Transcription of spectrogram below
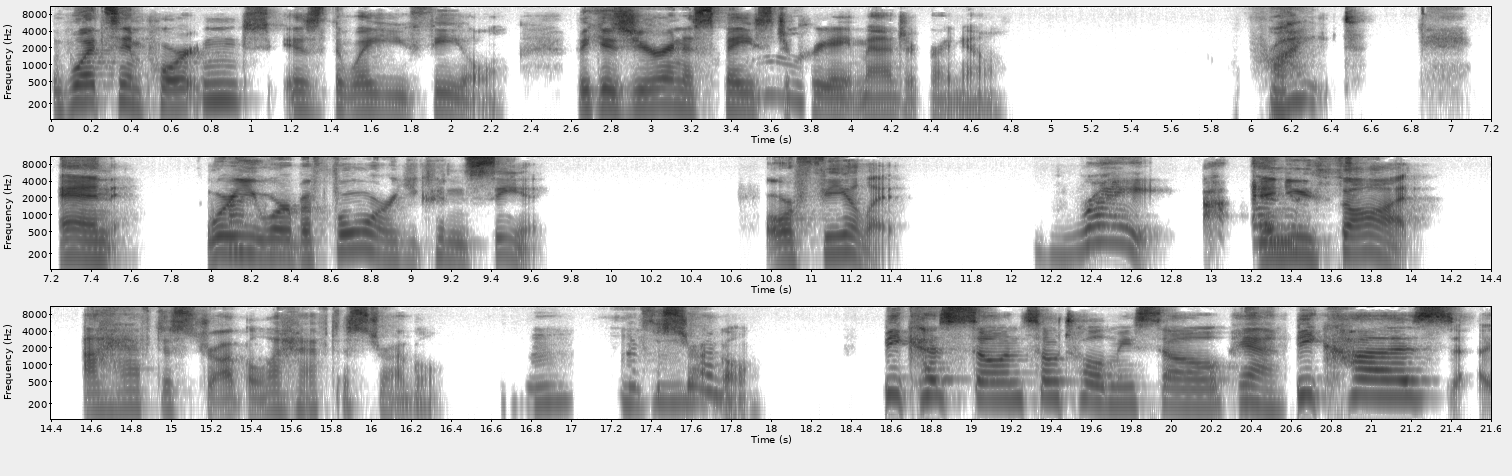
what's important is the way you feel because you're in a space to mm. create magic right now. Right. And where you were before, you couldn't see it or feel it. Right. And, and you thought, I have to struggle. I have to struggle. Mm-hmm. I have to mm-hmm. struggle because so and so told me so. Yeah. Because, uh,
